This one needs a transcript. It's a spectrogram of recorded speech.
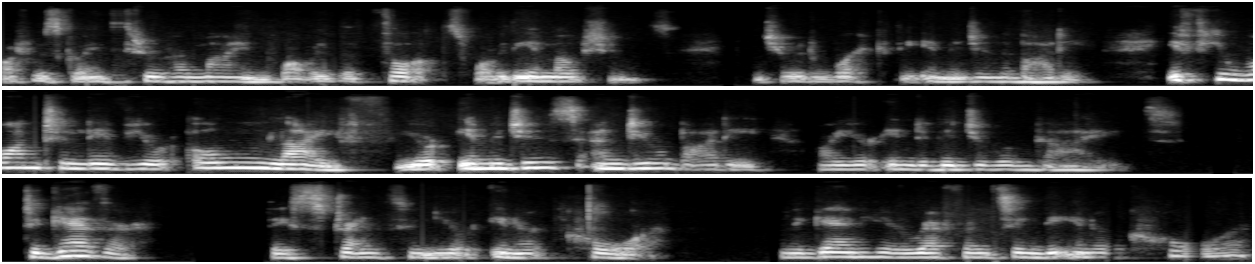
what was going through her mind, what were the thoughts, what were the emotions. and she would work the image in the body. If you want to live your own life, your images and your body are your individual guides. Together, they strengthen your inner core. And again, here referencing the inner core,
